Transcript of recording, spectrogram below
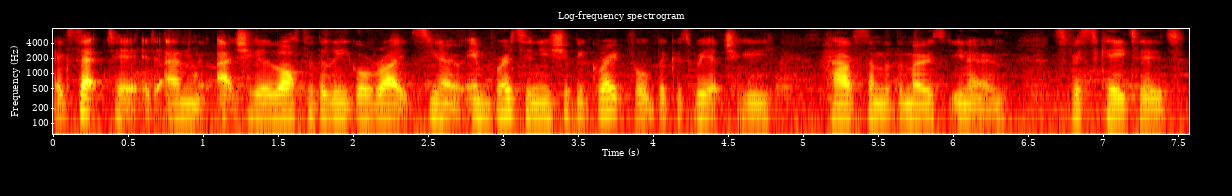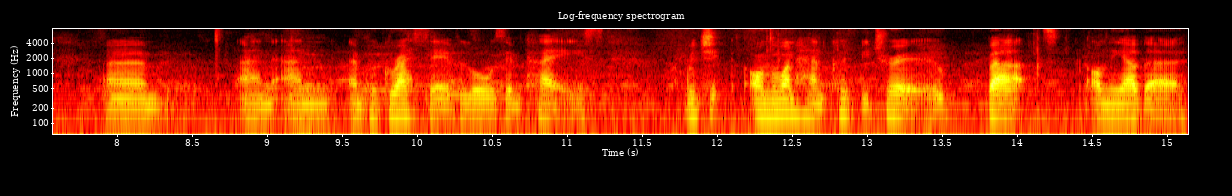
accepted, and actually a lot of the legal rights, you know, in Britain, you should be grateful because we actually have some of the most, you know, sophisticated um, and, and, and progressive laws in place, which on the one hand could be true, but on the other,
